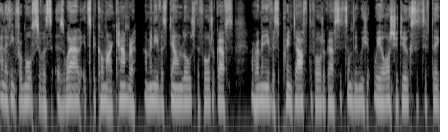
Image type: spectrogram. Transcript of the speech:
and I think for most of us as well, it's become our camera. How many of us download the photographs, or how many of us print off the photographs? It's something we we all should do because if the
